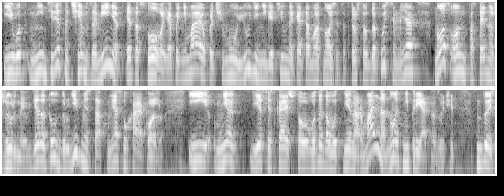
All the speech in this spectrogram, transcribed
И вот мне интересно, чем заменят это слово. Я понимаю, почему люди негативно к этому относятся. Потому что, вот, допустим, у меня нос, он постоянно жирный. Где-то тут, в других местах у меня сухая кожа. И мне, если сказать, что вот это вот ненормально, ну, это неприятно звучит. Ну, то есть,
